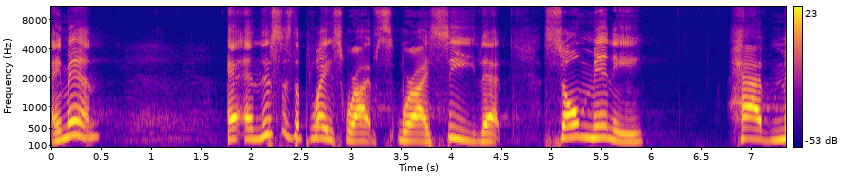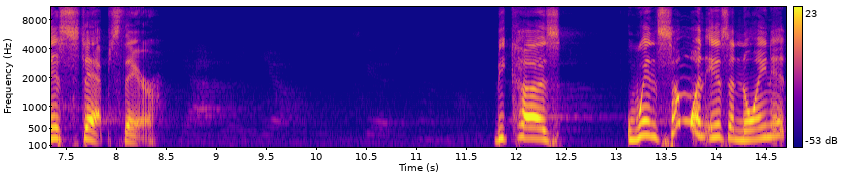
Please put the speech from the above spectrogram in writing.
Amen. And, this is the place where I where I see that so many have missteps there. Because when someone is anointed,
